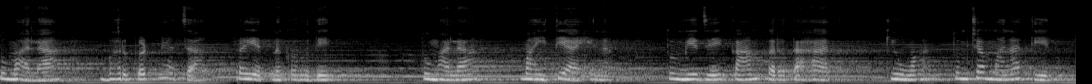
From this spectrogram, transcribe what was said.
तुम्हाला भरकटण्याचा प्रयत्न करू दे. तुम्हाला माहिती आहे ना? तुम्ही जे काम करत आहात किंवा तुमच्या मनातील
